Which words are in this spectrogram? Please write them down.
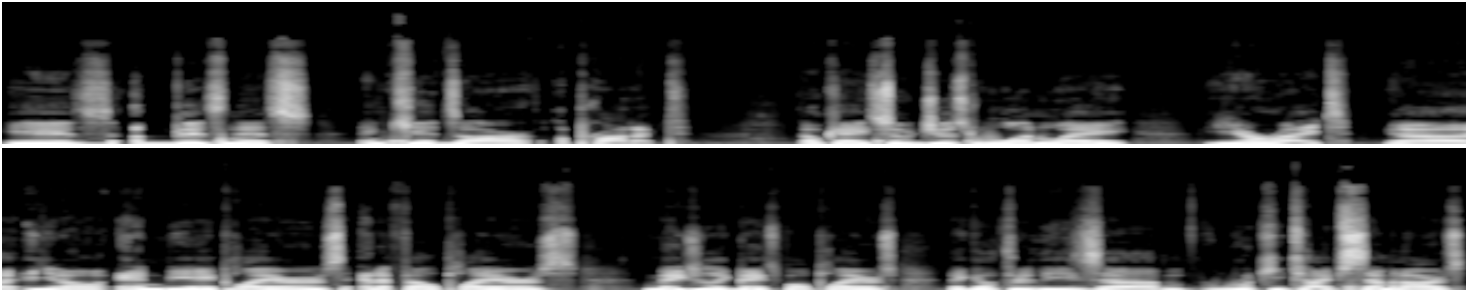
is a business and kids are a product. Okay, so just one way, you're right. Uh, you know, NBA players, NFL players, Major League Baseball players, they go through these um, rookie type seminars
